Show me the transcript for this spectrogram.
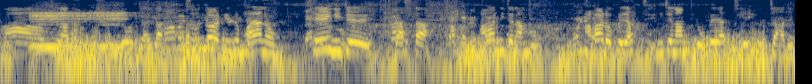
হ্যাঁ, বিরাট সুন্দর জায়গা সুন্দর কিন্তু ভয়ানক সেই নিচে রাস্তা আবার নিচে নামবো আবার ওপরে যাচ্ছি নিচে নামছি ওপরে যাচ্ছি এই হচ্ছে আমাদের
